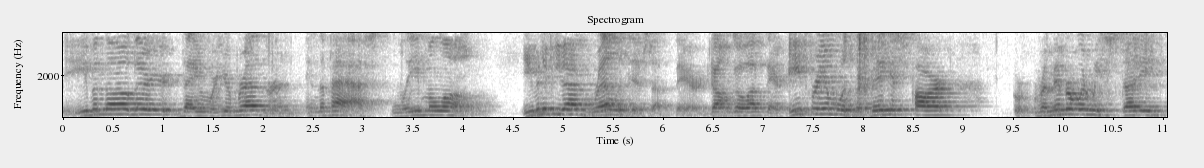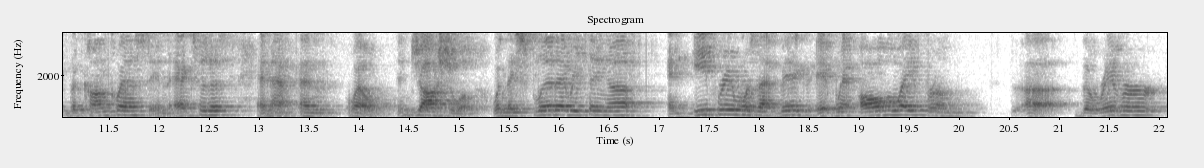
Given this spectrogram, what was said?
even though they're, they were your brethren in the past, leave them alone. Even if you have relatives up there, don't go up there. Ephraim was the biggest part. Remember when we studied the conquest in Exodus and, and well, in Joshua, when they split everything up and Ephraim was that big, it went all the way from uh, the river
